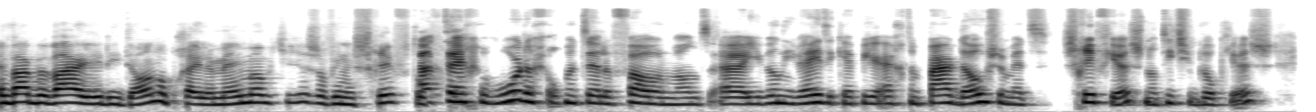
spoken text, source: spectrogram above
En waar bewaar je die dan? Op gele memootjes of in een schrift? Of... Tegenwoordig op mijn telefoon. Want eh, je wil niet weten, ik heb hier echt een paar dozen met schriftjes, notitieblokjes.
